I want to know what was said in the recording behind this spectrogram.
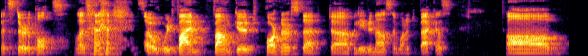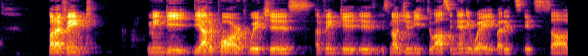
let's stir the pot. Let's so we find found good partners that uh, believed in us and wanted to back us. Um, but I think, I mean, the the other part, which is I think is not unique to us in any way, but it's it's uh,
